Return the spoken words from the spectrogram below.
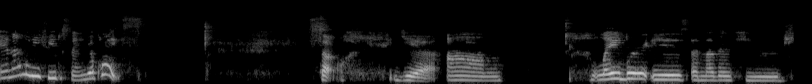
And I'm going to need for you to stay in your place. So, yeah, um, labor is another huge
